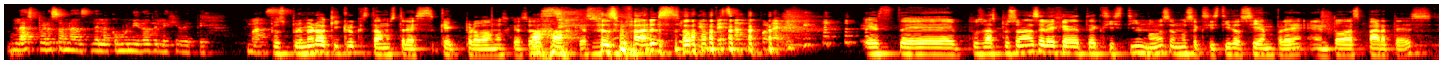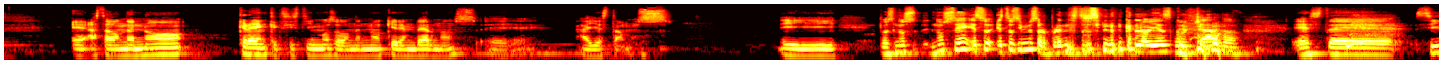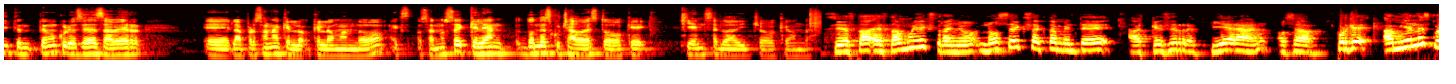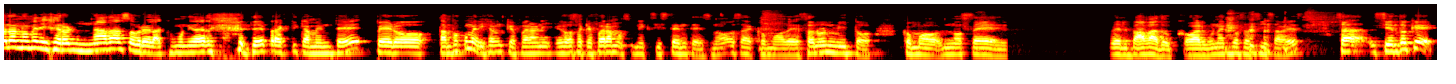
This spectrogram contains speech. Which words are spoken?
las personas de la comunidad LGBT? Pues primero aquí creo que estamos tres que probamos que eso es, falso. Empezando por ahí. Este, pues las personas LGBT existimos, hemos existido siempre en todas partes, eh, hasta donde no creen que existimos o donde no quieren vernos, eh, ahí estamos. Y pues no, sé, eso, esto sí me sorprende, esto sí nunca lo había escuchado. este, sí, tengo curiosidad de saber eh, la persona que lo, que lo mandó, o sea, no sé qué le han, dónde ha escuchado esto o qué, quién se lo ha dicho o qué onda. Sí, está, está muy extraño. No sé exactamente a qué se refieran. O sea, porque a mí en la escuela no me dijeron nada sobre la comunidad LGBT prácticamente, pero tampoco me dijeron que fueran, o sea, que fuéramos inexistentes, ¿no? O sea, como de son un mito, como, no sé, el Babadook o alguna cosa así, ¿sabes? O sea, siento que,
